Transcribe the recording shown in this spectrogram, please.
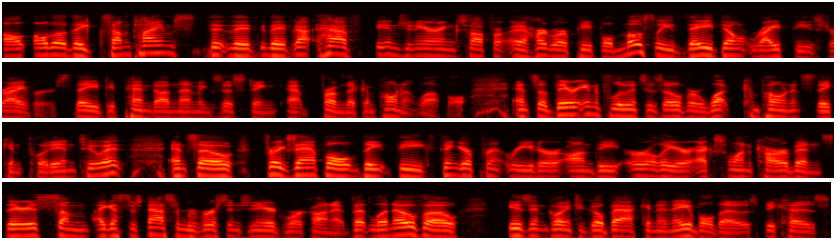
although they sometimes they've they've got have engineering software uh, hardware people mostly they don't write these drivers. They depend on them existing at, from the component level. And so their influence is over what components they can put into it. And so for example the the fingerprint reader on the earlier x1 carbons there is some i guess there's now some reverse engineered work on it but lenovo isn't going to go back and enable those because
